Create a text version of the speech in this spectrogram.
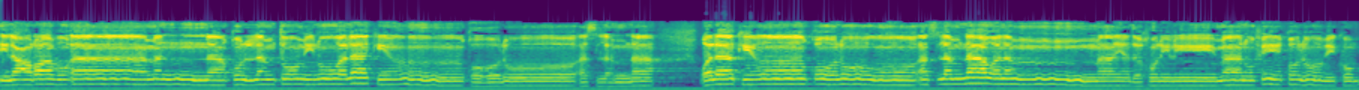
الأعراب آمنا قل لم تؤمنوا ولكن قولوا أسلمنا ولكن قولوا أسلمنا ولما يدخل الإيمان في قلوبكم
